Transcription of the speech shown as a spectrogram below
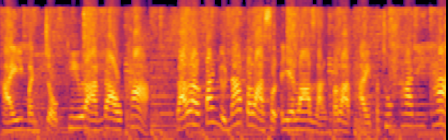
ให้มันจบที่ร้านเราค่ะร้านเราตั้งอยู่หน้าตลาดสดอัยยาลาหลังตลาดไทยปทุมธานีค่ะ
